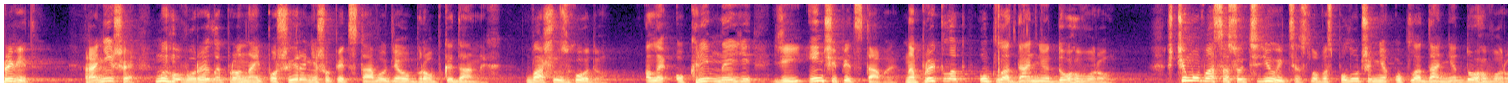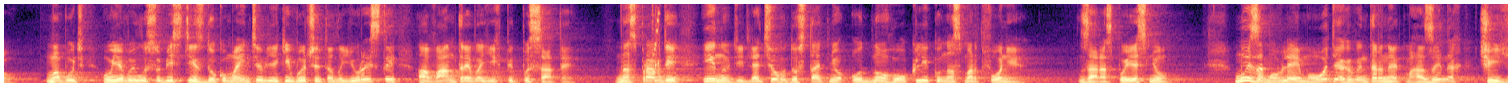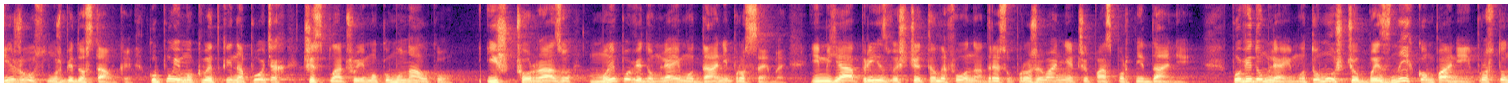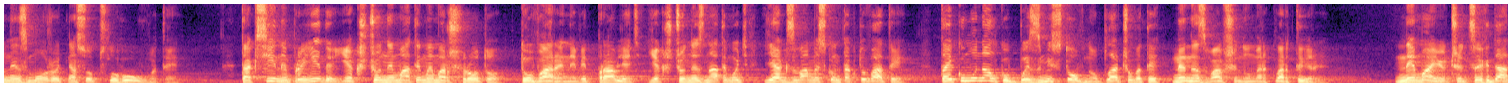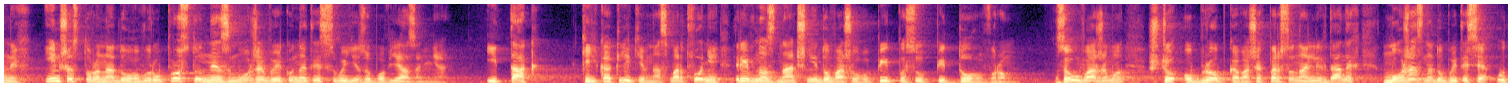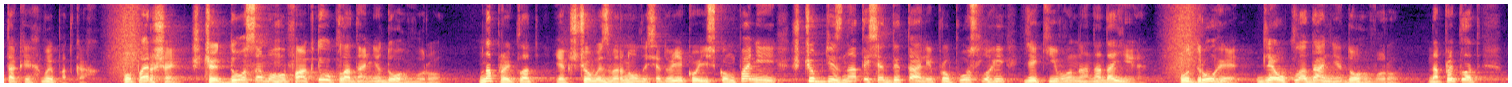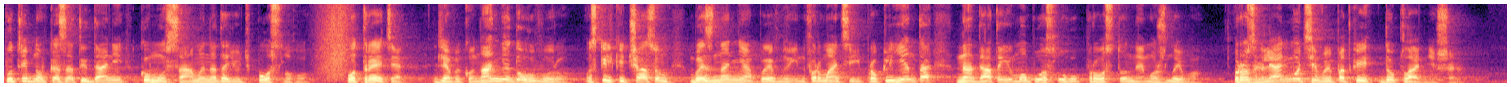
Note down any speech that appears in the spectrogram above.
Привіт! Раніше ми говорили про найпоширенішу підставу для обробки даних вашу згоду. Але окрім неї, є й інші підстави, наприклад, укладання договору. З чим у вас асоціюється словосполучення укладання договору? Мабуть, уявили собі стіс документів, які вичитали юристи, а вам треба їх підписати. Насправді, іноді для цього достатньо одного кліку на смартфоні. Зараз поясню. Ми замовляємо одяг в інтернет-магазинах чи їжу у службі доставки, купуємо квитки на потяг чи сплачуємо комуналку. І щоразу ми повідомляємо дані про себе: ім'я, прізвище, телефон, адресу проживання чи паспортні дані. Повідомляємо тому, що без них компанії просто не зможуть нас обслуговувати. Таксі не приїде, якщо не матиме маршруту. Товари не відправлять, якщо не знатимуть, як з вами сконтактувати. Та й комуналку беззмістовно оплачувати, не назвавши номер квартири. Не маючи цих даних, інша сторона договору просто не зможе виконати свої зобов'язання. І так, кілька кліків на смартфоні рівнозначні до вашого підпису під договором. Зауважимо, що обробка ваших персональних даних може знадобитися у таких випадках. По-перше, ще до самого факту укладання договору. Наприклад, якщо ви звернулися до якоїсь компанії, щоб дізнатися деталі про послуги, які вона надає. По-друге, для укладання договору. Наприклад, потрібно вказати дані, кому саме надають послугу. По-третє, для виконання договору, оскільки часом без знання певної інформації про клієнта надати йому послугу просто неможливо. Розгляньмо ці випадки докладніше.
